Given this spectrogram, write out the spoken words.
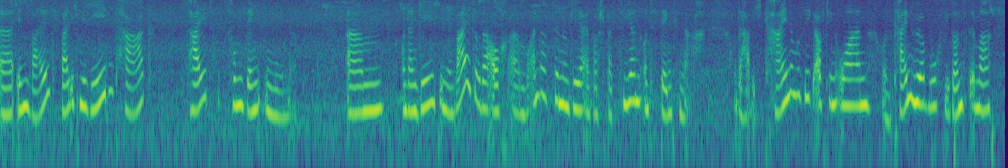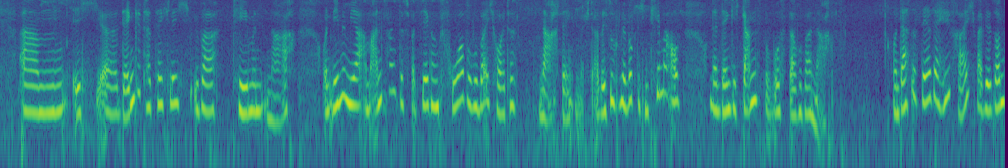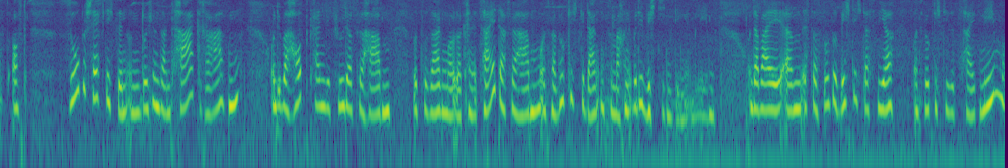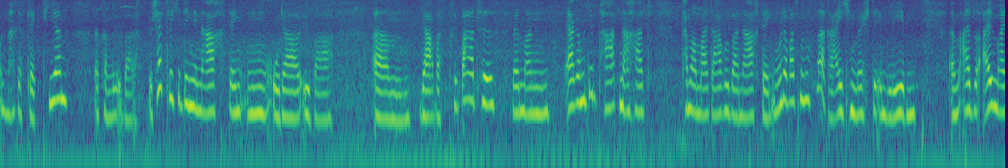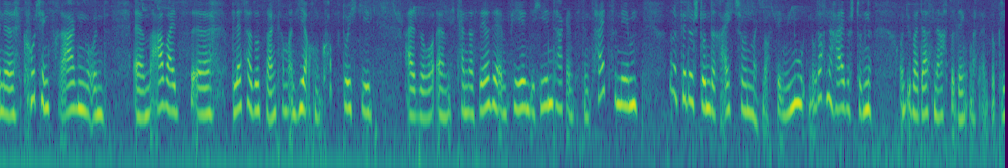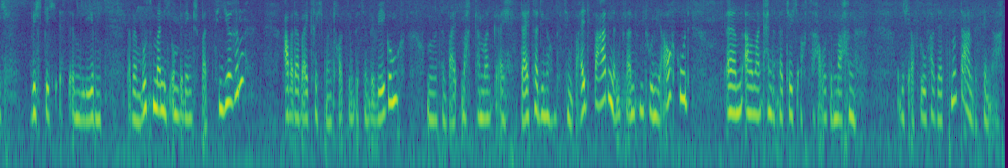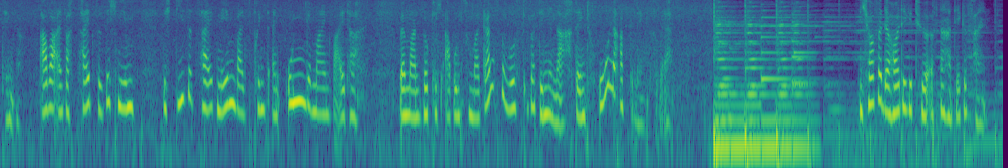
äh, im Wald, weil ich mir jeden Tag Zeit zum Denken nehme. Ähm, und dann gehe ich in den Wald oder auch ähm, woanders hin und gehe einfach spazieren und denke nach. Und da habe ich keine Musik auf den Ohren und kein Hörbuch wie sonst immer. Ähm, ich äh, denke tatsächlich über Themen nach und nehme mir am Anfang des Spaziergangs vor, worüber ich heute nachdenken möchte. Also ich suche mir wirklich ein Thema aus und dann denke ich ganz bewusst darüber nach. Und das ist sehr, sehr hilfreich, weil wir sonst oft so beschäftigt sind und durch unseren Tag rasen und überhaupt kein Gefühl dafür haben, sozusagen mal oder keine Zeit dafür haben, uns mal wirklich Gedanken zu machen über die wichtigen Dinge im Leben. Und dabei ähm, ist das so, so wichtig, dass wir uns wirklich diese Zeit nehmen und mal reflektieren. Da können wir über geschäftliche Dinge nachdenken oder über ähm, ja, was Privates, wenn man Ärger mit dem Partner hat, kann man mal darüber nachdenken oder was man noch so erreichen möchte im Leben. Ähm, also all meine Coaching-Fragen und ähm, Arbeitsblätter sozusagen kann man hier auch im Kopf durchgehen. Also ähm, ich kann das sehr, sehr empfehlen, sich jeden Tag ein bisschen Zeit zu nehmen. So eine Viertelstunde reicht schon, manchmal auch zehn Minuten oder auch eine halbe Stunde und über das nachzudenken, was einem wirklich wichtig ist im Leben. Dabei muss man nicht unbedingt spazieren, aber dabei kriegt man trotzdem ein bisschen Bewegung. Und wenn man es im Wald macht, kann man gleichzeitig noch ein bisschen Wald baden, denn Pflanzen tun ja auch gut. Ähm, aber man kann das natürlich auch zu Hause machen, sich aufs Sofa setzen und da ein bisschen nachdenken. Aber einfach Zeit für sich nehmen, sich diese Zeit nehmen, weil es bringt einen ungemein weiter, wenn man wirklich ab und zu mal ganz bewusst über Dinge nachdenkt, ohne abgelenkt zu werden. Ich hoffe, der heutige Türöffner hat dir gefallen.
